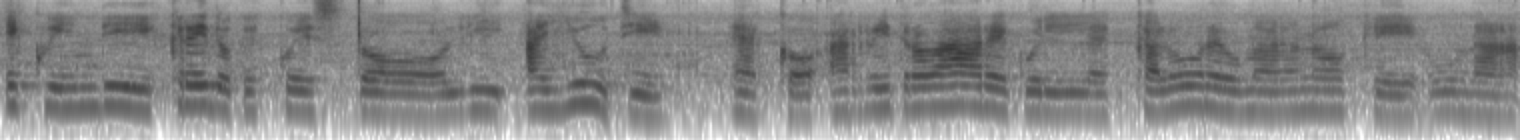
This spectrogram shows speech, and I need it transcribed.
e quindi credo che questo li aiuti Ecco, a ritrovare quel calore umano che una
